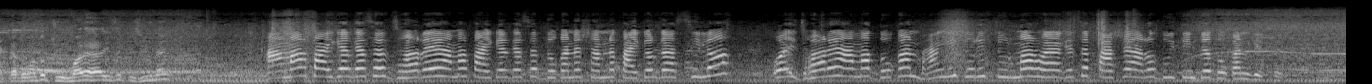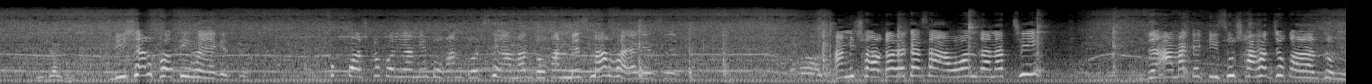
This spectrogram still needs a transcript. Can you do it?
একটা দোকান তো চুরমারে হয়ে গেছে কিছুই নাই। আমার পাইকার গাছের ঝড়ে আমার পাইকার গাছের দোকানের সামনে পাইকার গাছ ছিল। ওই ঝড়ে আমার দোকান ভাঙি চুরি চুরমার হয়ে গেছে পাশে আরও দুই তিনটে দোকান গেছে। বিশাল ক্ষতি। হয়ে গেছে। খুব কষ্ট করি আমি দোকান করছি আমার দোকান মেসমার হয়ে গেছে। আমি সরকারের কাছে আহ্বান জানাচ্ছি যে আমাকে কিছু সাহায্য করার জন্য।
